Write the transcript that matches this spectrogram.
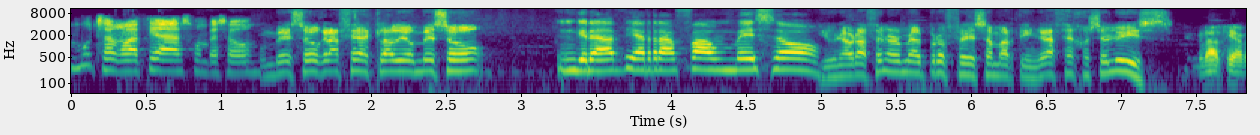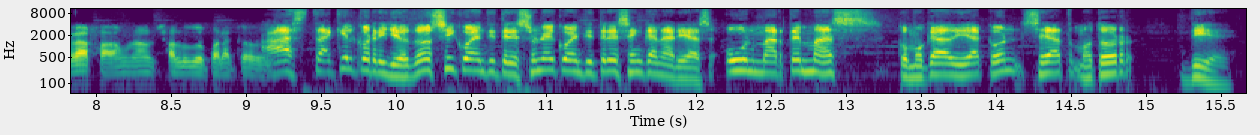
Muchas gracias, un beso. Un beso, gracias Claudia, un beso. Gracias, Rafa, un beso. Y un abrazo enorme al profe de San Martín. Gracias, José Luis. Gracias, Rafa. Un, un saludo para todos. Hasta aquí el corrillo. 2 y 43, 1 y 43 en Canarias. Un martes más, como cada día, con SEAT Motor 10.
